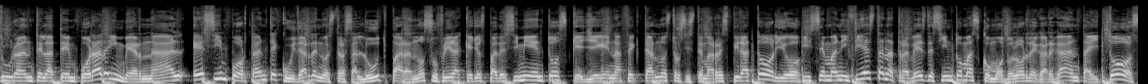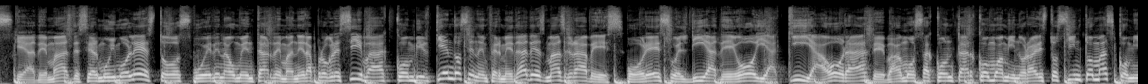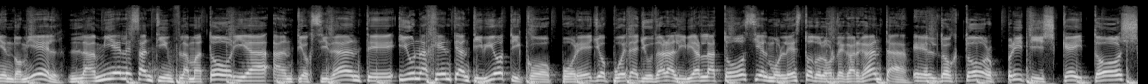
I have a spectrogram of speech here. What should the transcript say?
Durante la temporada invernal es importante cuidar de nuestra salud para no sufrir aquellos padecimientos que lleguen a afectar nuestro sistema respiratorio y se manifiestan a través de síntomas como dolor de garganta y tos, que además de ser muy molestos, pueden aumentar de manera progresiva, convirtiéndose en enfermedades más graves. Por eso el día de hoy, aquí y ahora, te vamos a contar cómo aminorar estos síntomas comiendo miel. La miel es antiinflamatoria, antioxidante y un agente antibiótico, por ello puede ayudar a aliviar la tos y el molesto dolor de garganta. El doctor British Kate Tosh,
